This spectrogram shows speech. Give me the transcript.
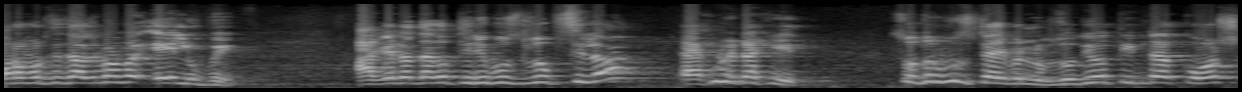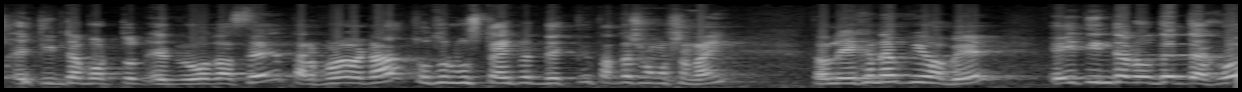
পরবর্তীতে আসব আমরা এই লুপে আগেটা দেখো ত্রিভুজ লুপ ছিল, এখন এটা কি? চতুর্ভুজ টাইপের লুপ যদিও তিনটা কোষ, এই তিনটা বর্তন রোধ আছে তারপরে ওটা চতুর্ভুজ টাইপের দেখতে, তাতে সমস্যা নাই। তাহলে এখানেও কি হবে? এই তিনটা রোদের দেখো,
